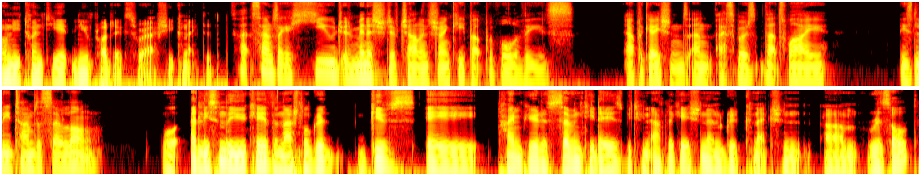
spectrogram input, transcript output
only 28 new projects were actually connected. So that sounds like a huge administrative challenge trying to keep up with all of these applications, and I suppose that's why these lead times are so long. Well, at least in the UK, the national grid gives a time period of 70 days between application and grid connection um, result.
